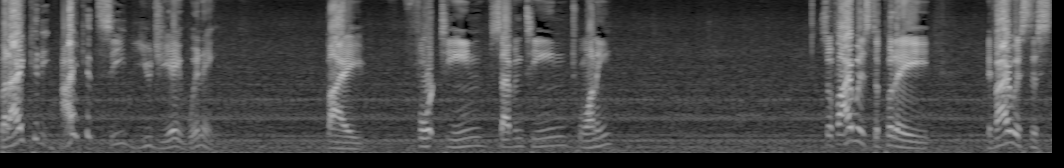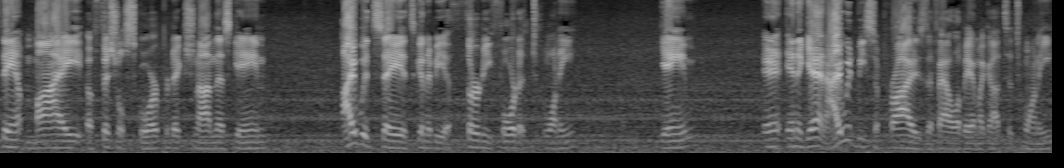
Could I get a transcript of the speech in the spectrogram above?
But I could I could see UGA winning by 14, 17, 20. So if I was to put a if I was to stamp my official score prediction on this game, I would say it's going to be a 34 to 20 game. And, and, again, I would be surprised if Alabama got to 20.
